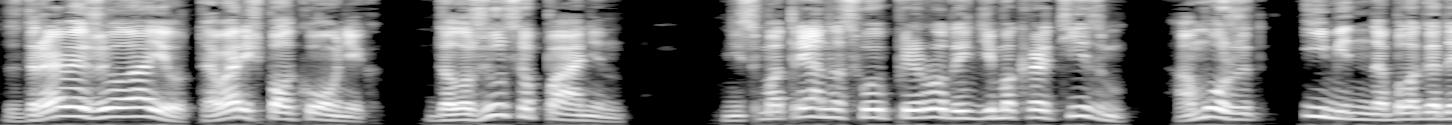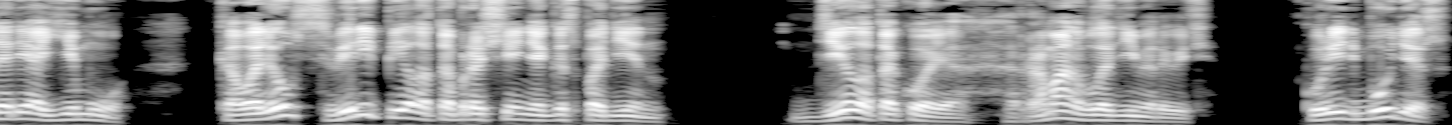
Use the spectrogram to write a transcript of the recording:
«Здравия желаю, товарищ полковник», – доложился Панин. Несмотря на свой природный демократизм, а может именно благодаря ему, Ковалев свирепел от обращения господин. Дело такое, Роман Владимирович. Курить будешь?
